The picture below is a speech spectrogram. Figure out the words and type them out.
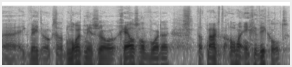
eh, ik weet ook dat het nooit meer zo geil zal worden. Dat maakt het allemaal ingewikkeld.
